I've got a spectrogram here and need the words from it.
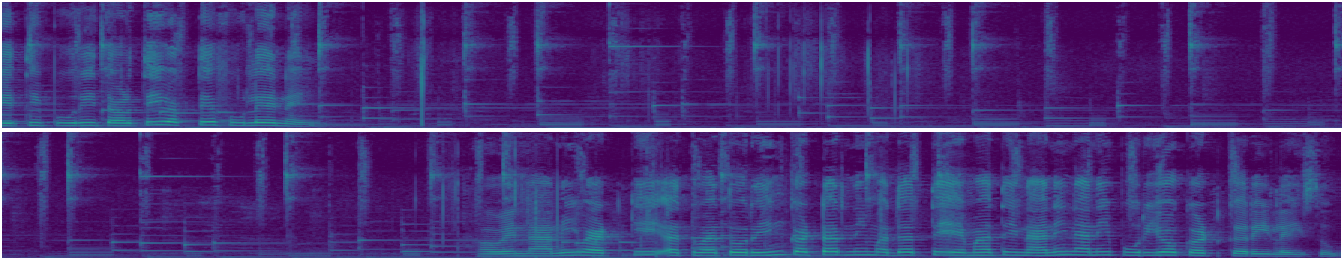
જેથી પૂરી તળતી વખતે ફૂલે નહીં. હવે નાની વાટકી અથવા તો રિંગ કટરની મદદથી એમાંથી નાની નાની પૂરીઓ કટ કરી લઈશું.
